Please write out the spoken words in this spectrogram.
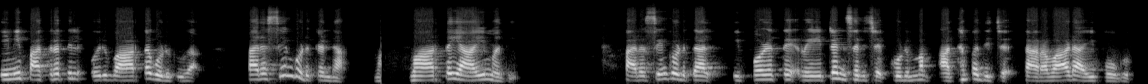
ഇനി പത്രത്തിൽ ഒരു വാർത്ത കൊടുക്കുക. പരസ്യം കൊടുക്കണ്ട. വാർത്തയായി മതി. പരസ്യം കൊടുത്താൽ ഇപ്പോഴത്തെ റേറ്റ് അനുസരിച്ച് കുടുംബം അധപതിച്ച് തറവാടായി പോകും.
